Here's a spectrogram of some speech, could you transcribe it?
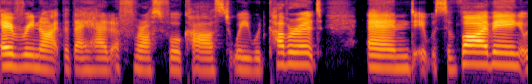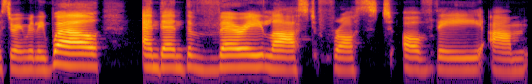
Every night that they had a frost forecast, we would cover it and it was surviving, it was doing really well. And then the very last frost of the um,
